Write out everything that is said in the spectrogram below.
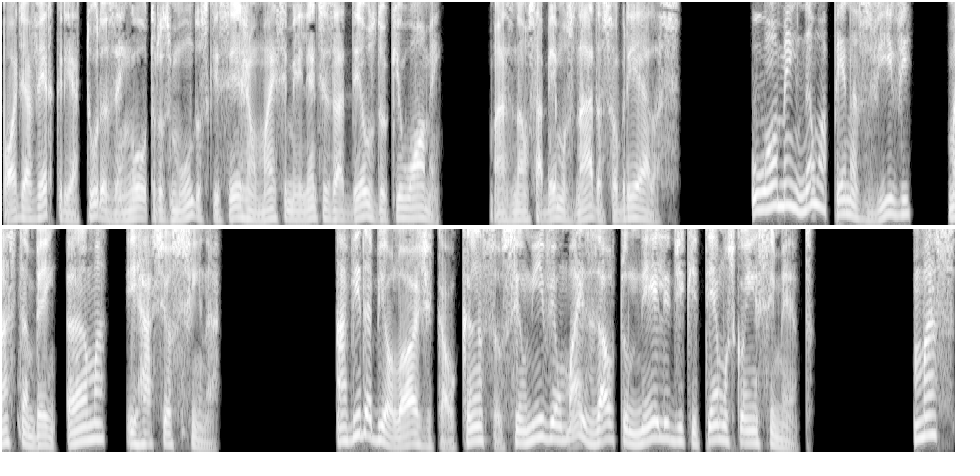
Pode haver criaturas em outros mundos que sejam mais semelhantes a Deus do que o homem, mas não sabemos nada sobre elas. O homem não apenas vive, mas também ama e raciocina. A vida biológica alcança o seu nível mais alto nele de que temos conhecimento. Mas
